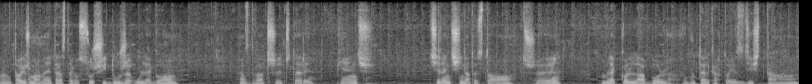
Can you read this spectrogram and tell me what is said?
Mm, To już mamy. Teraz tego sushi duże u Lego. Raz, dwa, trzy, cztery, pięć. Cielęcina to jest to. 3. Mleko Labol w butelkach to jest gdzieś tam.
